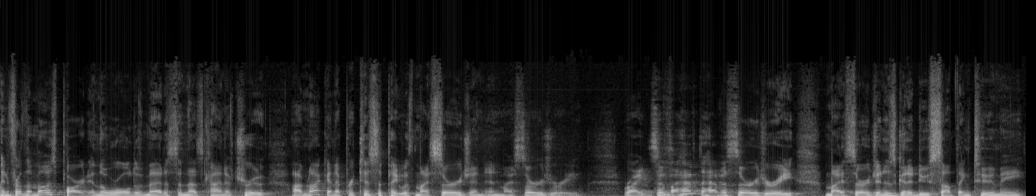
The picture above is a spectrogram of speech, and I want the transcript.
And for the most part, in the world of medicine, that's kind of true. I'm not going to participate with my surgeon in my surgery, right? So mm-hmm. if I have to have a surgery, my surgeon is going to do something to me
